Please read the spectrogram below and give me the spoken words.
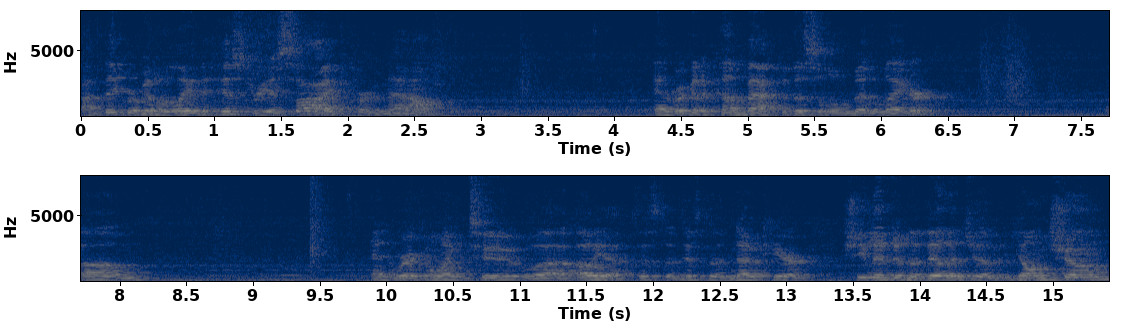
I think we're going to lay the history aside for now. And we're going to come back to this a little bit later. Um, and we're going to, uh, oh yeah, just a, just a note here. She lived in the village of Yongchun,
